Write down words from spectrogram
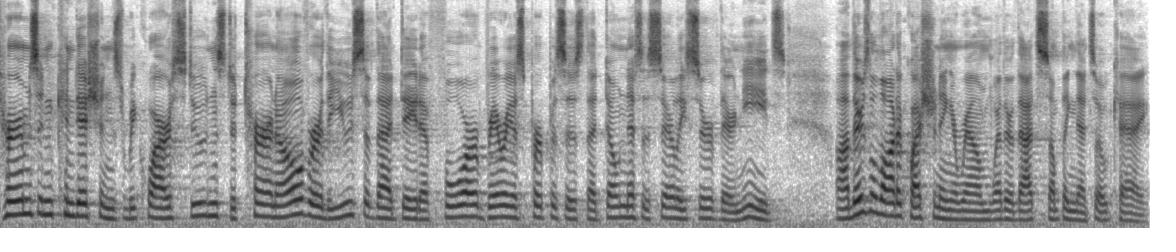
terms and conditions require students to turn over the use of that data for various purposes that don't necessarily serve their needs, uh, there's a lot of questioning around whether that's something that's okay.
